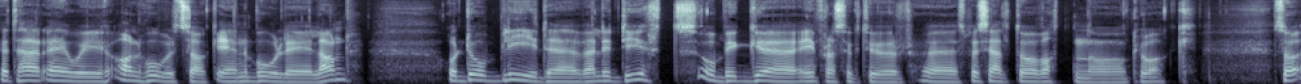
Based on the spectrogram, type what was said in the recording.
Dette her er jo i all hovedsak eneboligland. Og da blir det veldig dyrt å bygge infrastruktur, eh, spesielt da vann og kloakk. Så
